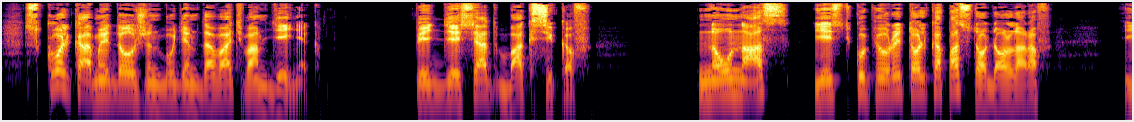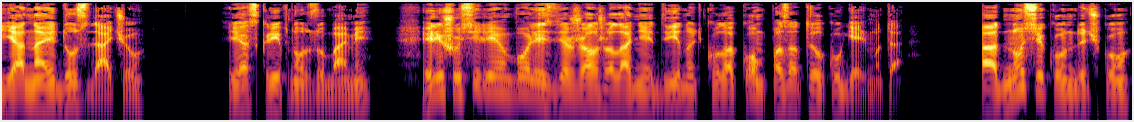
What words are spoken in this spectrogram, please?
— «сколько мы должен будем давать вам денег?» «Пятьдесят баксиков». «Но у нас есть купюры только по сто долларов. Я найду сдачу. Я скрипнул зубами и лишь усилием воли сдержал желание двинуть кулаком по затылку Гельмута. «Одну секундочку»,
